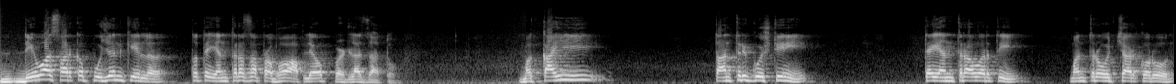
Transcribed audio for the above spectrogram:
देवासारखं पूजन केलं तर त्या यंत्राचा प्रभाव आपल्यावर पडला जातो. मग काही तांत्रिक गोष्टींनी त्या यंत्रावरती मंत्रोच्चार करून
